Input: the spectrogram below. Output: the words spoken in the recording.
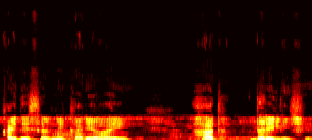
કાયદેસરની કાર્યવાહી હાથ ધરેલી છે.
